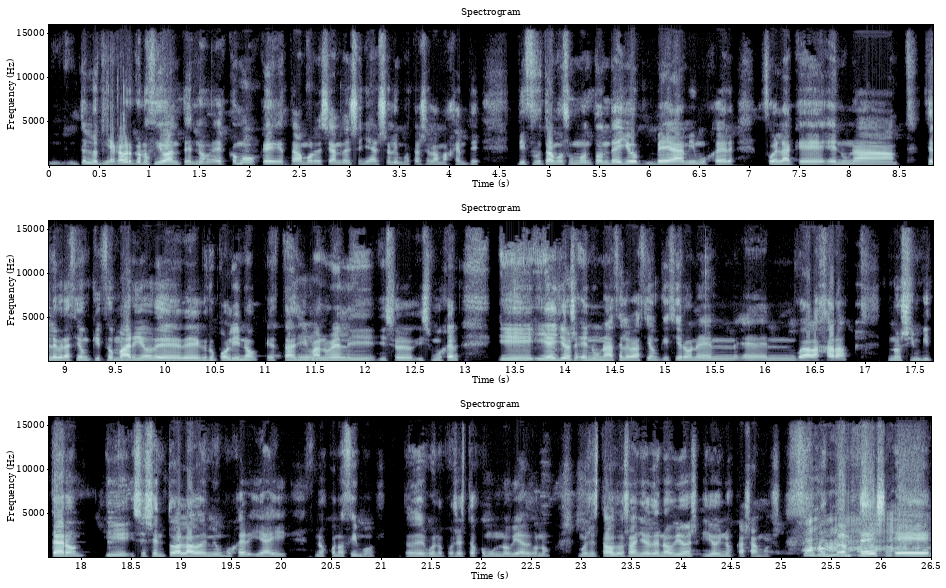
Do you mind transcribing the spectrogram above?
lo tenía que haber conocido antes, ¿no? Es como que estábamos deseando enseñárselo y mostrárselo a más gente. Disfrutamos un montón de ello. Vea, mi mujer fue la que en una celebración que hizo Mario de, Grupo Lino, que está allí Manuel y, su, mujer, y, ellos en una celebración que hicieron en Guadalajara nos invitaron y se sentó al lado de mi mujer y ahí nos conocimos. Entonces, bueno, pues esto es como un noviazgo, ¿no? Hemos estado dos años de novios y hoy nos casamos. Entonces, eh,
